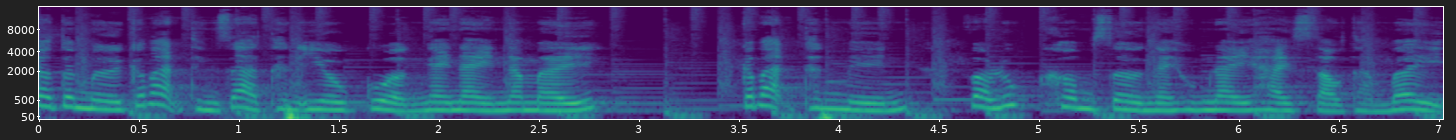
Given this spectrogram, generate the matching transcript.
Chào tuần mới các bạn thính giả thân yêu của ngày này năm ấy. Các bạn thân mến, vào lúc 0 giờ ngày hôm nay 26 tháng 7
